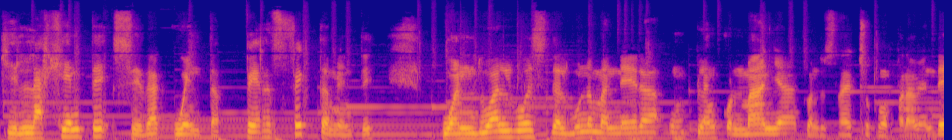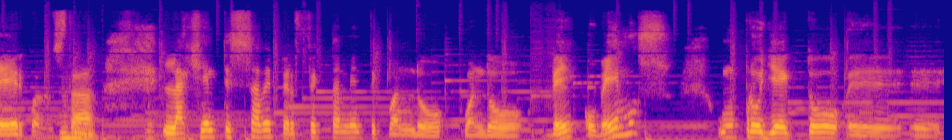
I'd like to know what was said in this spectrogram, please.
que la gente se da cuenta perfectamente cuando algo es de alguna manera un plan con maña, cuando está hecho como para vender, cuando está... La gente sabe perfectamente cuando, cuando ve o vemos un proyecto, eh, eh,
